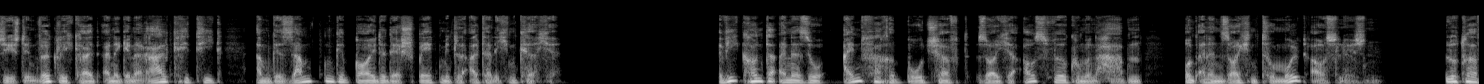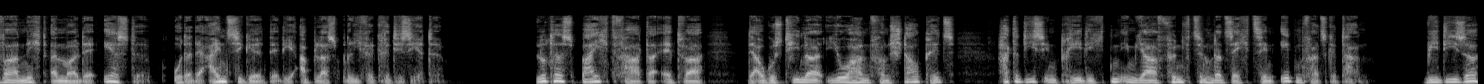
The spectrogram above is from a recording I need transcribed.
Sie ist in Wirklichkeit eine Generalkritik am gesamten Gebäude der spätmittelalterlichen Kirche. Wie konnte eine so einfache Botschaft solche Auswirkungen haben und einen solchen Tumult auslösen? Luther war nicht einmal der Erste oder der Einzige, der die Ablassbriefe kritisierte. Luthers Beichtvater etwa der Augustiner Johann von Staupitz hatte dies in Predigten im Jahr 1516 ebenfalls getan. Wie dieser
